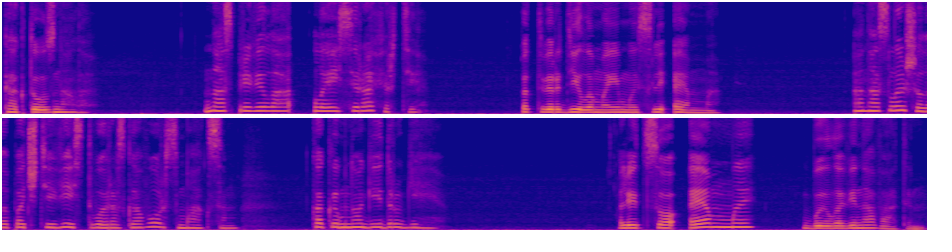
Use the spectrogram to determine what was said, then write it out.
«Как ты узнала?» «Нас привела Лейси Раферти», — подтвердила мои мысли Эмма. «Она слышала почти весь твой разговор с Максом, как и многие другие». Лицо Эммы было виноватым.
